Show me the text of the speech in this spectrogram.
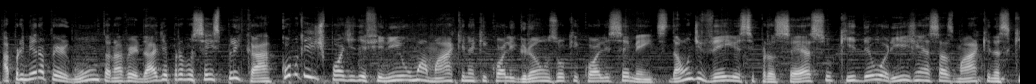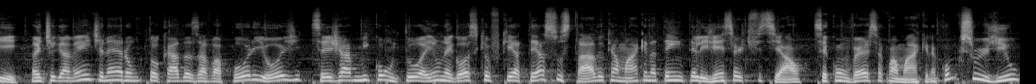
a primeira pergunta, na verdade, é para você explicar como que a gente pode definir uma máquina que colhe grãos ou que colhe sementes. Da onde veio esse processo que deu origem a essas máquinas que antigamente né, eram tocadas a vapor e hoje você já me contou aí um negócio que eu fiquei até assustado que a máquina tem inteligência artificial. Você conversa com a máquina. Como que surgiu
